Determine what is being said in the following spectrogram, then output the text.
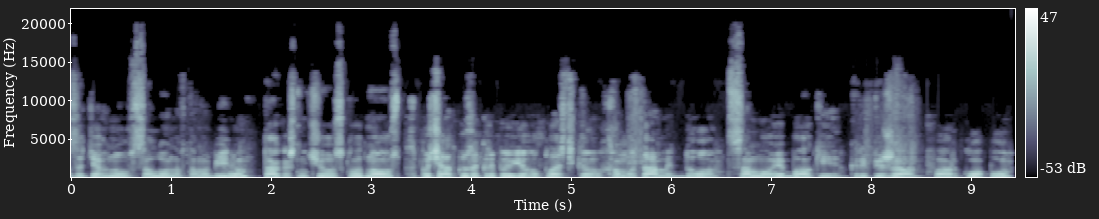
затягнув в салон автомобілю. Також нічого складного. Спочатку закріпив його пластиковими хомутами до самої балки кріпіжа фаркопу.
